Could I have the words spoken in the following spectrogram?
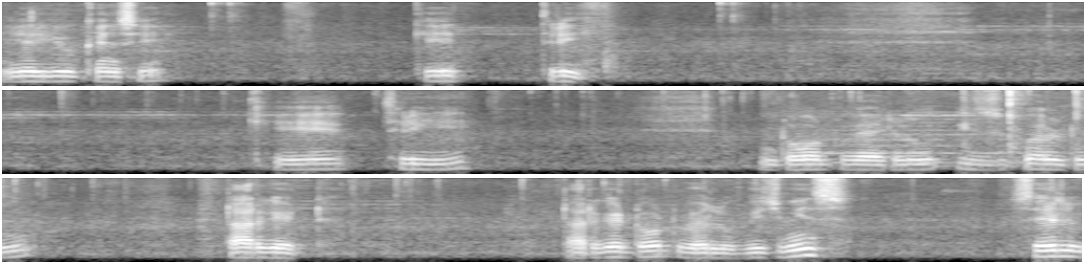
here you can see k3 k3 dot value is equal to target target dot value which means cell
